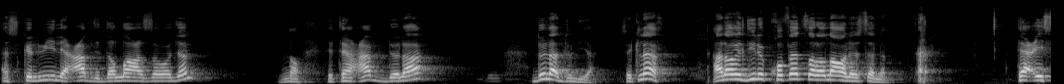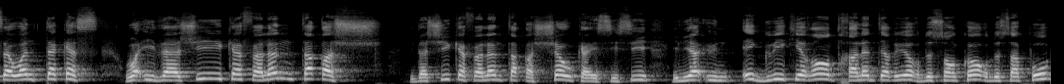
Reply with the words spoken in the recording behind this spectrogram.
Est-ce que lui, il est abd d'Allah Azza Non, c'est un abd de la, de la dunya. C'est clair? Alors il dit le prophète sallallahu alayhi wa sallam Ta'isa wantakas wa idha shika falan taqash. Idha shika falan taqash. Shauka ici, il y a une aiguille qui rentre à l'intérieur de son corps, de sa peau,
